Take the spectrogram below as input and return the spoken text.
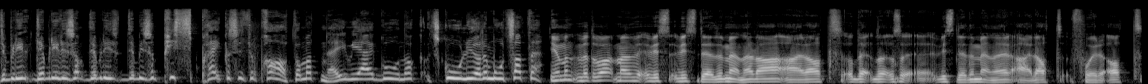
Det blir, det blir, liksom, det blir, det blir så pisspreik å sitte og prate om at nei, vi er gode nok. Skole gjør det motsatte. Jo, men vet du hva? Men hvis, hvis det du mener da er at altså, Hvis det du mener er at for at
